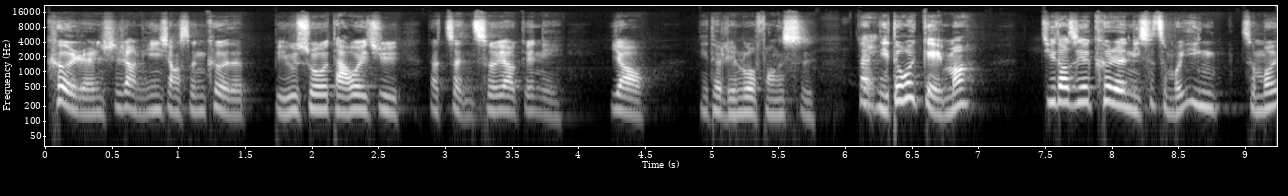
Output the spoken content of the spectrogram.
客人是让你印象深刻的，比如说他会去那整车要跟你要你的联络方式，那你都会给吗？遇到这些客人，你是怎么应怎么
